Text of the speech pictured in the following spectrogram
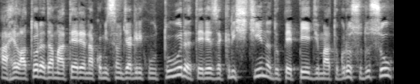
A relatora da matéria na Comissão de Agricultura, Tereza Cristina, do PP de Mato Grosso do Sul,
